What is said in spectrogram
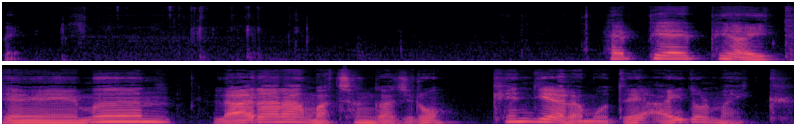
네. 해피 해피 아이템은 라라랑 마찬가지로 캔디아라 모드의 아이돌 마이크.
